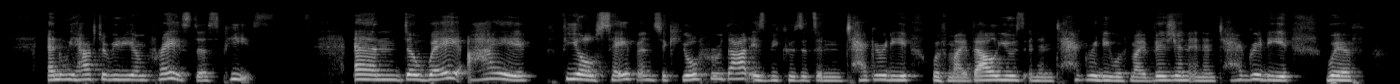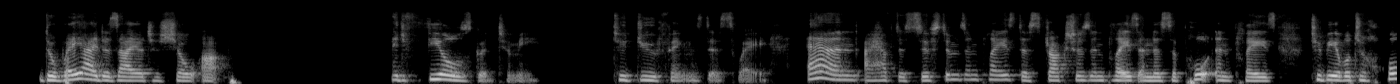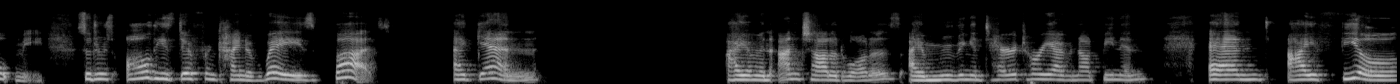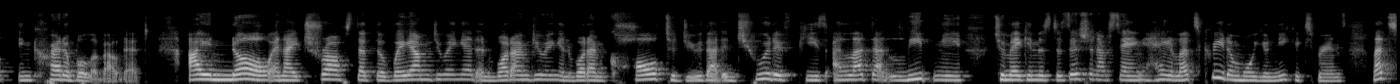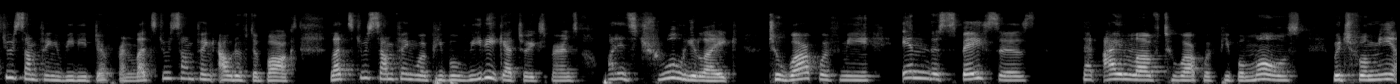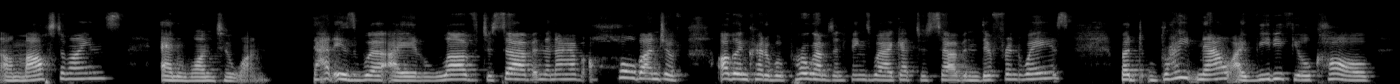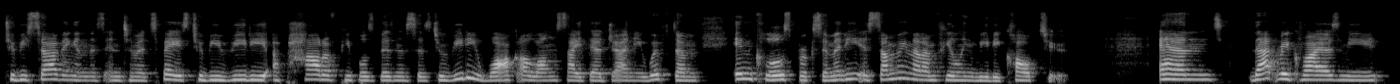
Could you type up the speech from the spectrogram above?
And we have to really embrace this piece. And the way I feel safe and secure through that is because it's in integrity with my values, in integrity with my vision, in integrity with the way I desire to show up. It feels good to me to do things this way. And i have the systems in place the structures in place and the support in place to be able to hold me. So there's all these different kind of ways but again I am in uncharted waters. I am moving in territory I've not been in. And I feel incredible about it. I know and I trust that the way I'm doing it and what I'm doing and what I'm called to do, that intuitive piece, I let that lead me to making this decision of saying, hey, let's create a more unique experience. Let's do something really different. Let's do something out of the box. Let's do something where people really get to experience what it's truly like to work with me in the spaces that I love to work with people most, which for me are masterminds and one to one. That is where I love to serve. And then I have a whole bunch of other incredible programs and things where I get to serve in different ways. But right now, I really feel called to be serving in this intimate space, to be really a part of people's businesses, to really walk alongside their journey with them in close proximity is something that I'm feeling really called to. And that requires me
